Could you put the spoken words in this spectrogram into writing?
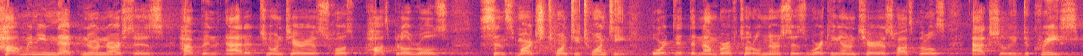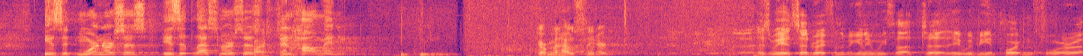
How many net new nurses have been added to Ontario's hospital rolls since March 2020? Or did the number of total nurses working in Ontario's hospitals actually decrease? Is it more nurses? Is it less nurses? And how many? Government House Leader. As we had said right from the beginning, we thought uh, it would be important for uh,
